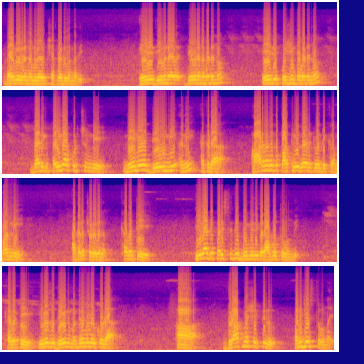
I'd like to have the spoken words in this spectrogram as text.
బైబిల్ గ్రంథంలో చెప్పబడి ఉన్నది. ఏది దేవుని దేవుడు అనబడును ఏది పూజింపబడును దానికి పైగా కూర్చుండి నేనే దేవుణ్ణి అని అక్కడ ఆరాధనకు పాత్రులుగా ఉన్నటువంటి క్రమాన్ని అక్కడ చూడగలం. కాబట్టి ఇలాంటి పరిస్థితి భూమి మీదకి రాబోతూ ఉంది. కాబట్టి ఈరోజు దేవుని మందిరంలో కూడా ఆ దురాత్మ శక్తులు పనిచేస్తూ ఉన్నాయి.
